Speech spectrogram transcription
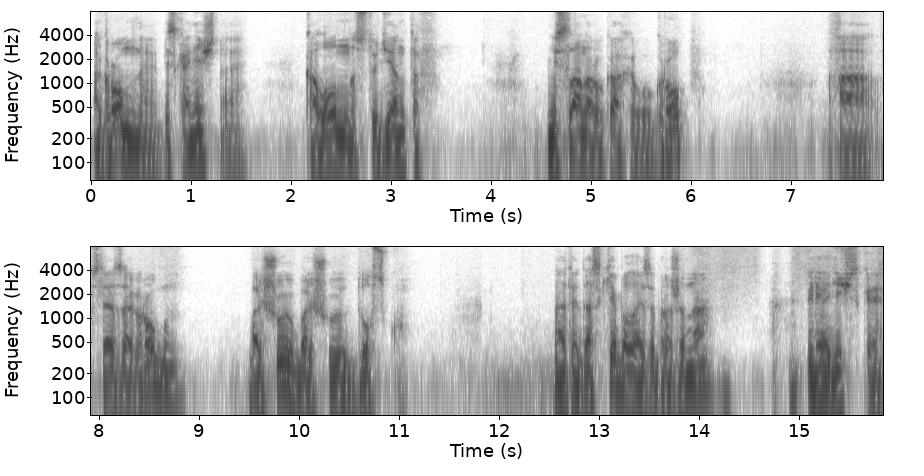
Огромная, бесконечная колонна студентов несла на руках его гроб, а вслед за гробом большую-большую доску. На этой доске была изображена периодическая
